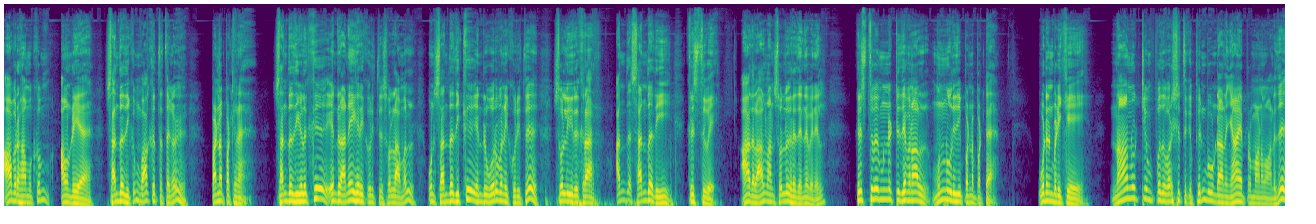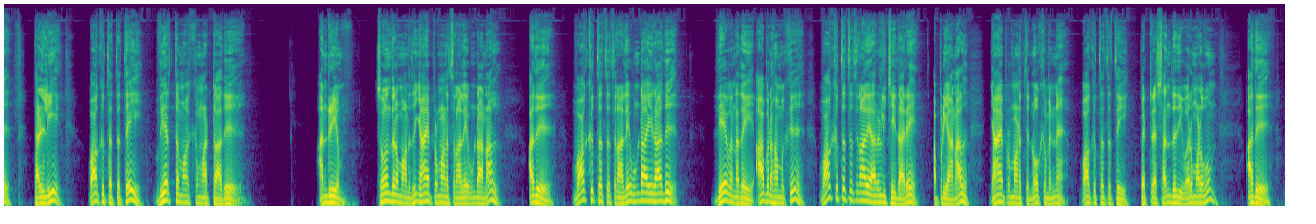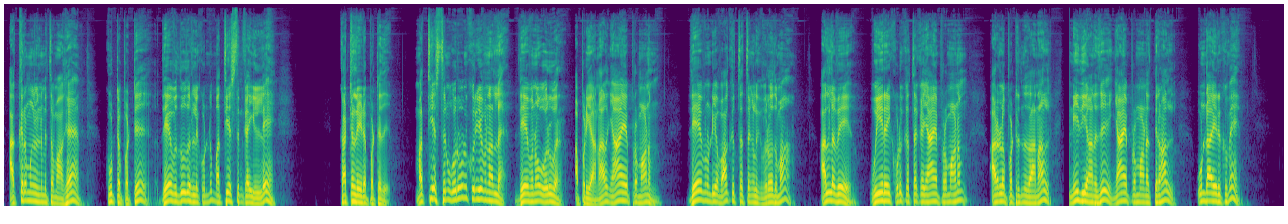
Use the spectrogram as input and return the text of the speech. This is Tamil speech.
ஆபிரகாமுக்கும் அவனுடைய சந்ததிக்கும் வாக்குத்தத்தங்கள் பண்ணப்பட்டன. சந்ததிகளுக்கு என்று அநேகரை குறித்து சொல்லாமல் உன் சந்ததிக்கு என்று ஒருவனை குறித்து சொல்லியிருக்கிறார். அந்த சந்ததி கிறிஸ்துவே. ஆதலால் நான் சொல்லுகிறது என்னவெனில் கிறிஸ்துவை முன்னிட்டு தேவனால் முன்னுறுதி பண்ணப்பட்ட உடன்படிக்கை நானூற்றி முப்பது வருஷத்துக்கு பின்பு உண்டான நியாயப்பிரமாணமானது தள்ளி வாக்குத்தத்தத்தை வியர்த்தமாக்க மாட்டாது. அன்றியும் சுதந்திரமானது நியாயப்பிரமாணத்தினாலே உண்டானால் அது வாக்குத்தத்தத்தினாலே உண்டாயிராது. தேவன் அதை ஆபிரகாமுக்கு வாக்குத்தத்தத்தினாலே அருளி செய்தாரே. அப்படியானால் நியாயப்பிரமாணத்தின் நோக்கம் என்ன? வாக்குத்தத்தத்தை பெற்ற சந்ததி வருமளவும் அது அக்கிரமங்கள் நிமித்தமாக கூட்டப்பட்டு தேவதூதர்களை கொண்டு மத்தியஸ்தன் கையிலே கட்டளையிடப்பட்டது. மத்தியஸ்தன் ஒருவனுக்குரியவன் அல்ல தேவனோ ஒருவர். அப்படியானால் நியாயப்பிரமாணம் தேவனுடைய வாக்குத்தத்தங்களுக்கு விரோதமா? அல்லவே உயிரை கொடுக்கத்தக்க நியாயப்பிரமாணம் அருளப்பட்டிருந்ததானால் நீதியானது நியாயப்பிரமாணத்தினால் உண்டாயிருக்குமே?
